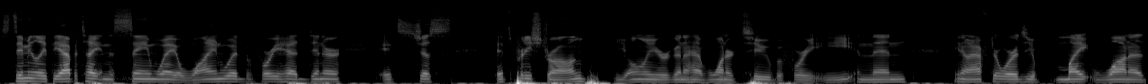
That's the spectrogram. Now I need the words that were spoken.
stimulate the appetite in the same way a wine would before you had dinner. It's just it's pretty strong. You only are going to have one or two before you eat and then you know afterwards you might want to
